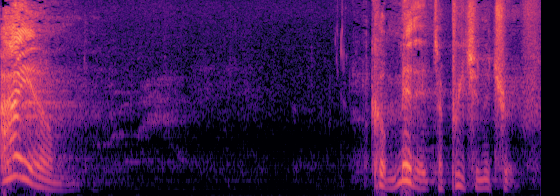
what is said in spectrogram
I am committed to preaching the truth.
